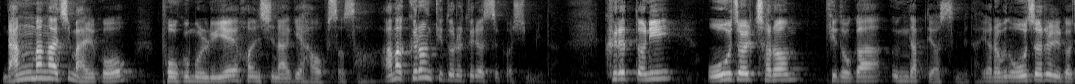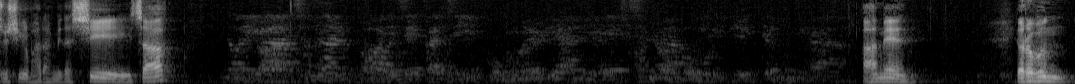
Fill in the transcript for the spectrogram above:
낭망하지 말고 복음을 위해 헌신하게 하옵소서. 아마 그런 기도를 드렸을 것입니다. 그랬더니 5절처럼 기도가 응답되었습니다. 여러분 5절을 읽어 주시길 바랍니다. 시작. 아멘. 여러분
